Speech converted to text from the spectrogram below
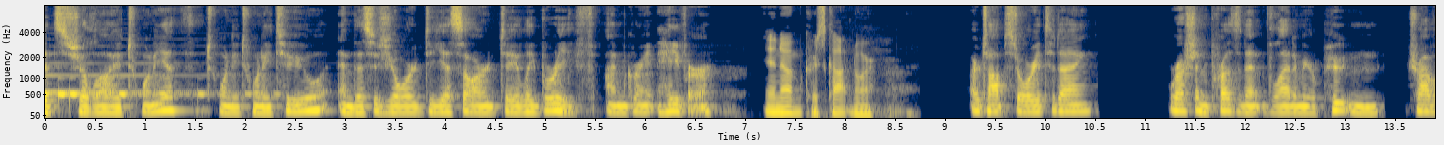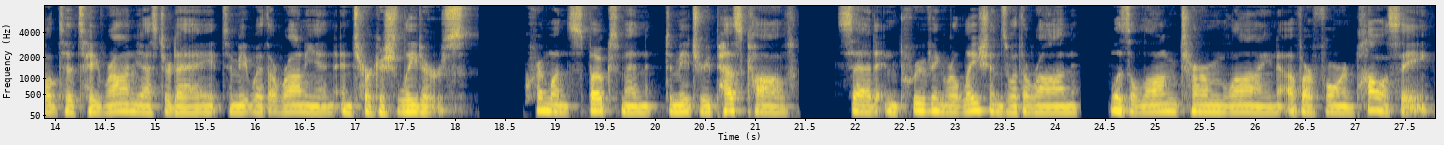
It's July 20th, 2022, and this is your DSR Daily Brief. I'm Grant Haver. And I'm Chris Cotnor. Our top story today Russian President Vladimir Putin traveled to Tehran yesterday to meet with Iranian and Turkish leaders. Kremlin spokesman Dmitry Peskov said improving relations with Iran was a long term line of our foreign policy,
